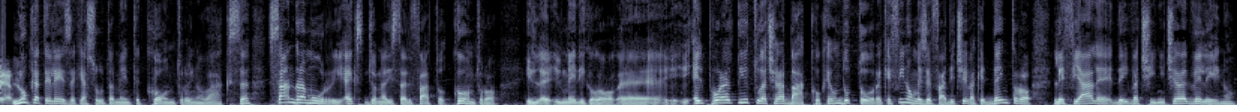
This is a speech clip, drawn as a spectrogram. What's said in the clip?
Certo. Luca Telese che è assolutamente contro i Novax, Sandra Murri, ex giornalista del Fatto, contro il, il medico eh, e il- addirittura c'era Bacco che è un dottore che fino a un mese fa diceva che dentro le fiale dei vaccini c'era il veleno.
